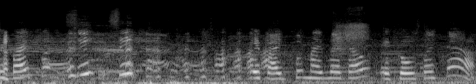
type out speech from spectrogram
if I put see see if I put my leg out, it goes like that.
